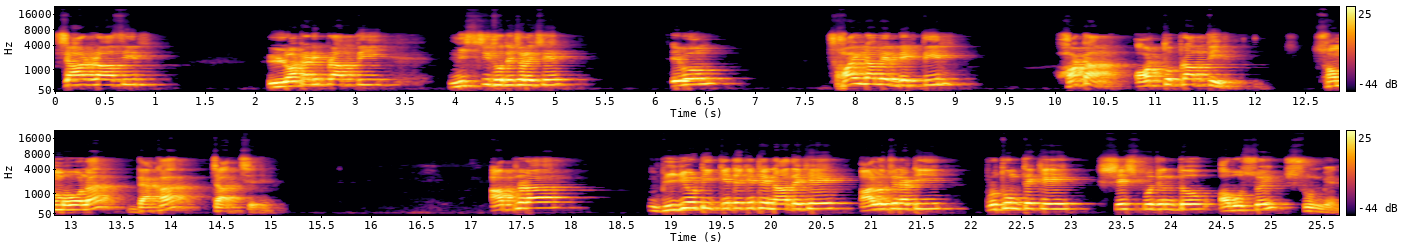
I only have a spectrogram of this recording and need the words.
চার রাশির লটারি প্রাপ্তি নিশ্চিত হতে চলেছে এবং ছয় নামের ব্যক্তির হঠাৎ অর্থপ্রাপ্তির সম্ভাবনা দেখা যাচ্ছে। আপনারা ভিডিওটি কেটে কেটে না দেখে আলোচনাটি প্রথম থেকে শেষ পর্যন্ত অবশ্যই শুনবেন।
